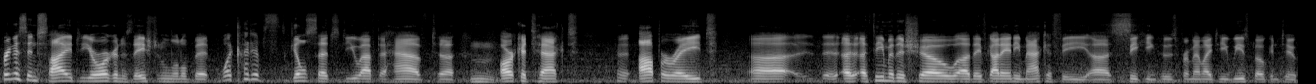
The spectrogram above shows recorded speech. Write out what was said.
bring us inside your organization a little bit. What kind of skill sets do you have to have to mm. architect, uh, operate, uh, a, theme of this show, uh, they've got Andy McAfee uh, speaking, who's from MIT, we've spoken to.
